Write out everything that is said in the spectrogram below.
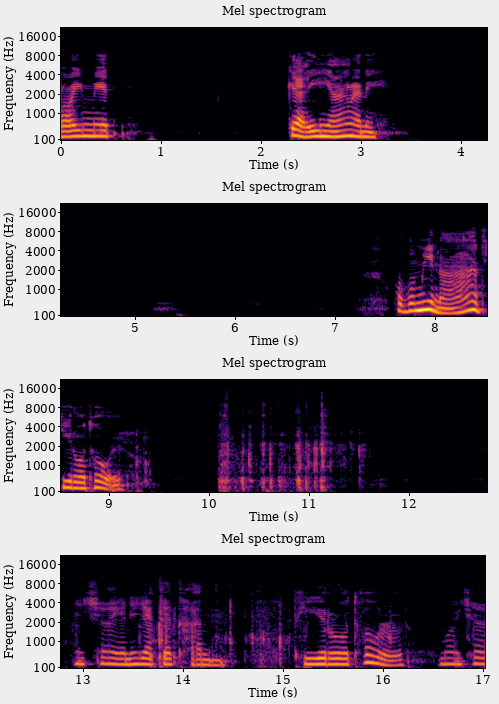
ร้อยเม็ดแก่อีหยังล่ะนี่ขาบ่มีหนาทีโรโทลไม่ใช่ อันนี้ยาแก้คัน ทีโรโทลไม่ใช่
